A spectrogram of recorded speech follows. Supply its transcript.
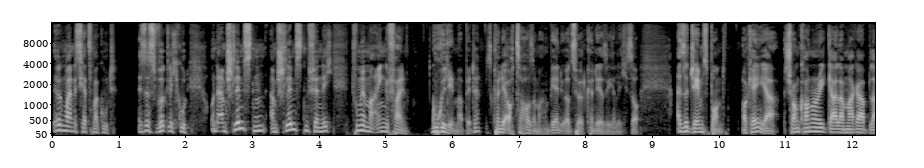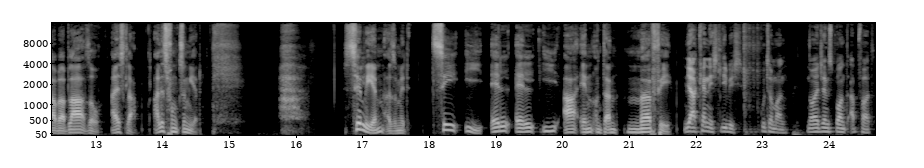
Irgendwann ist jetzt mal gut. Es ist wirklich gut. Und am schlimmsten, am schlimmsten finde ich, tu mir mal einen Gefallen. Google den mal bitte. Das könnt ihr auch zu Hause machen. Während ihr uns hört, könnt ihr sicherlich. So. Also James Bond. Okay, ja. Sean Connery, geiler Magger, bla bla bla. So, alles klar. Alles funktioniert. Cillian, also mit C-I-L-L-I-A-N und dann Murphy. Ja, kenne ich, liebe ich. Guter Mann. Neuer James Bond, Abfahrt.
